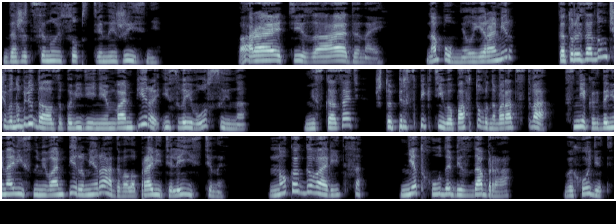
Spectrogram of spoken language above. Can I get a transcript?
даже ценой собственной жизни. «Пора идти за Эденой», — напомнил Яромир, который задумчиво наблюдал за поведением вампира и своего сына. Не сказать, что перспектива повторного родства с некогда ненавистными вампирами радовала правителя истины. Но, как говорится, нет худа без добра. Выходит,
